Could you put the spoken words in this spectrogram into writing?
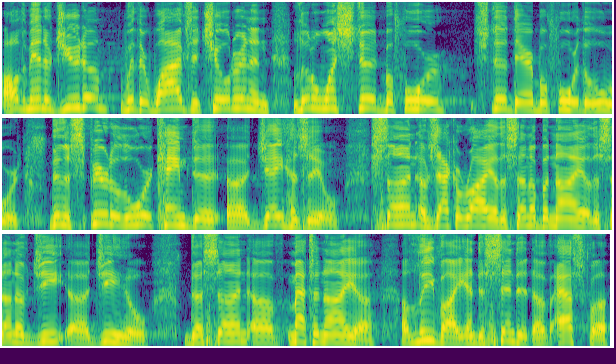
All the men of Judah, with their wives and children and little ones, stood before stood there before the Lord. Then the Spirit of the Lord came to uh, Jahaziel, son of Zechariah, the son of Benaiah, the son of Je- uh, Jehiel, the son of Mattaniah, a Levite and descendant of Asaph,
